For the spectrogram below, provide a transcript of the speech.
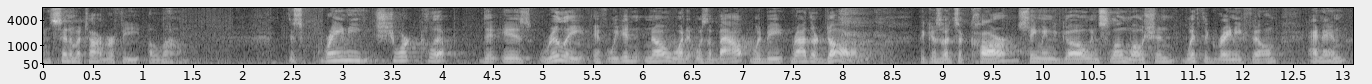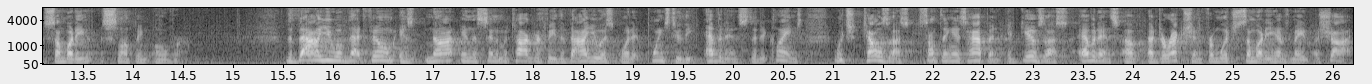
and cinematography alone. This grainy short clip that is really, if we didn't know what it was about, would be rather dull because it's a car seeming to go in slow motion with the grainy film and then somebody slumping over. The value of that film is not in the cinematography. The value is what it points to, the evidence that it claims, which tells us something has happened. It gives us evidence of a direction from which somebody has made a shot,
